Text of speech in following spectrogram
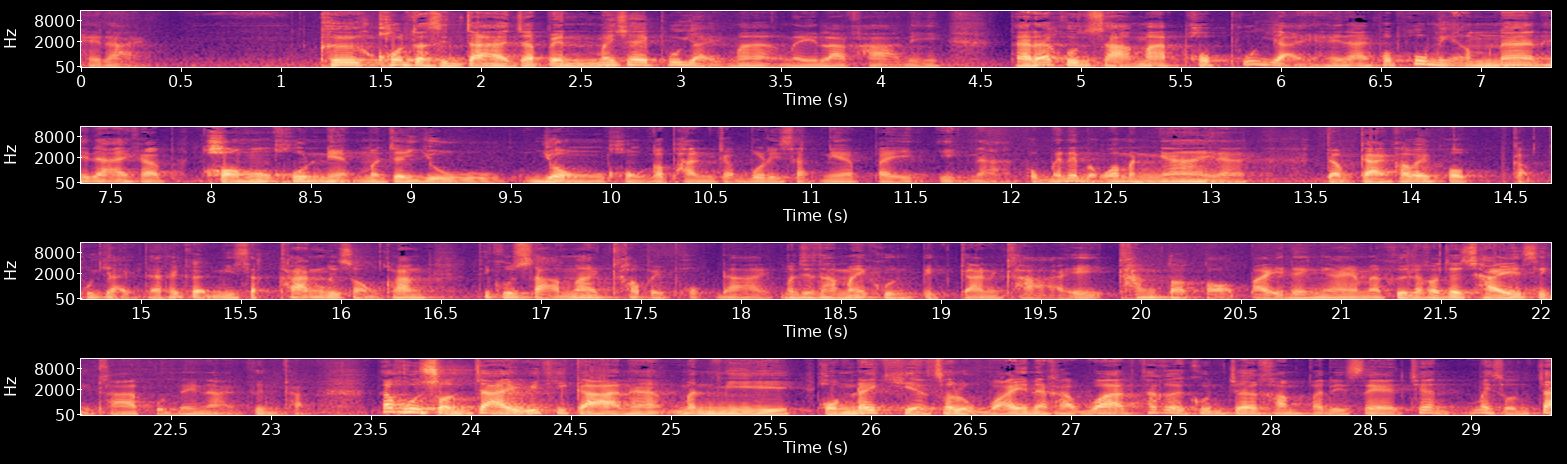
ให้ได้ คือคนตัดสินใจอาจจะเป็นไม่ใช่ผู้ใหญ่มากในราคานี้ แต่ถ้าคุณสามารถพบผู้ใหญ่ให้ได้ พบผู้มีอำนาจให้ได้ครับ ของของคุณเนี่ยมันจะอยู่ยงคงกระพันกับบริษัทเนี้ยไปอีกนาน ผมไม่ได้บอกว่ามันง่ายนะ กับการเข้าไปพบกับผู้ใหญ่ แต่ถ้าเกิดมีสักครั้งหรือ 2 ครั้งที่คุณสามารถเข้าไปพบได้ มันจะทำให้คุณปิดการขายครั้งต่อๆไปได้ง่ายมากขึ้นแล้วเขาจะใช้สินค้าคุณได้นานขึ้นครับ ถ้าคุณสนใจวิธีการฮะมันมีผมได้เขียนสรุปไว้นะครับว่าถ้าเกิดคุณเจอคำปฏิเสธ เช่น ไม่สนใจ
